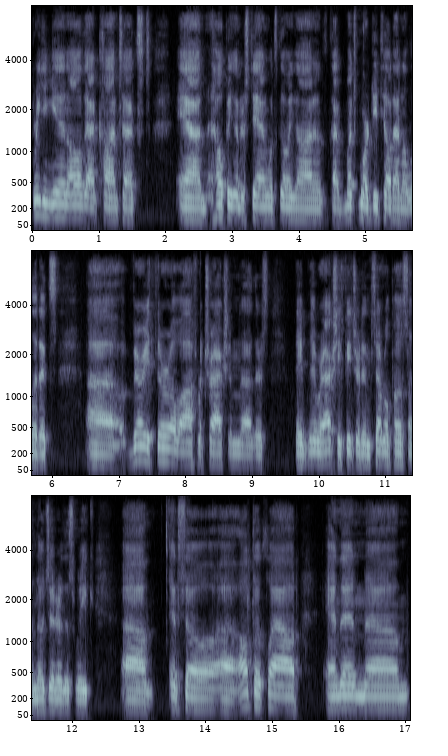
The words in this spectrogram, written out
bringing in all that context and helping understand what's going on. And it's got much more detailed analytics. Uh, very thorough offer attraction. Uh, there's they, they were actually featured in several posts on No Jitter this week. Um, and so uh, Alto Cloud, and then um,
